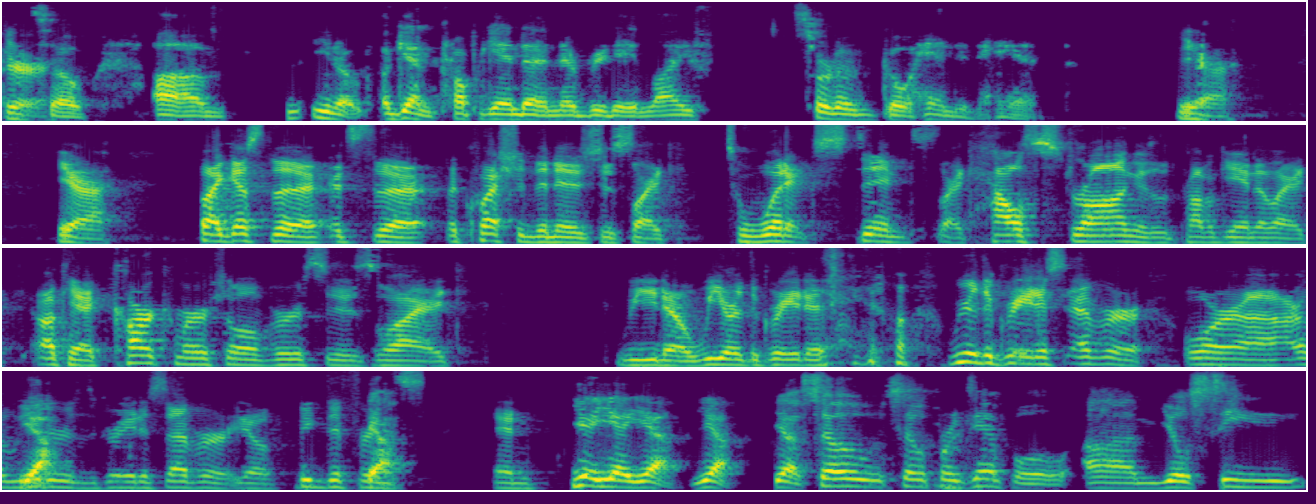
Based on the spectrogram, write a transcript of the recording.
Right? So, um, you know, again, propaganda and everyday life sort of go hand in hand. Yeah, yeah. But I guess the it's the the question then is just like to what extent, like how strong is the propaganda? Like, okay, a car commercial versus like we you know we are the greatest you know, we are the greatest ever or uh, our leader yeah. is the greatest ever you know big difference yeah. and yeah yeah yeah yeah yeah so so for example um you'll see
